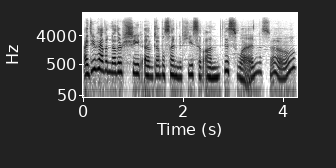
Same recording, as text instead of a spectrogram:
I do have another sheet of double-sided adhesive on this one, so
